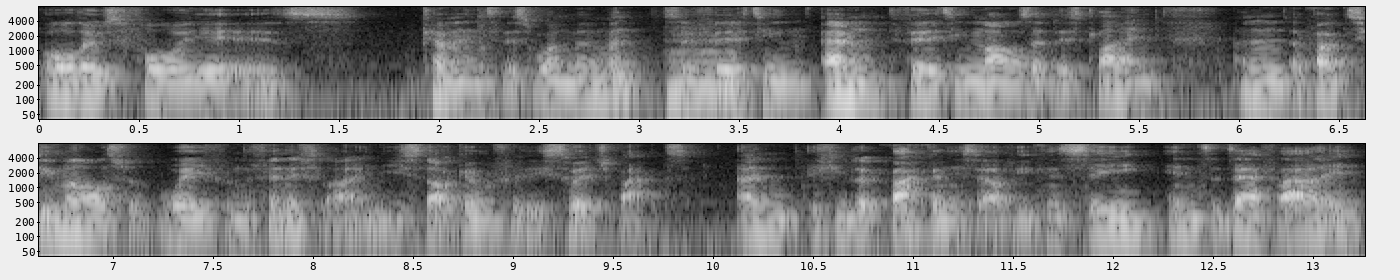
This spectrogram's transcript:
all those four years coming into this one moment. So mm. 13, um, 13 miles up this climb, and about two miles away from the finish line, you start going through these switchbacks. And if you look back on yourself, you can see into Death Valley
